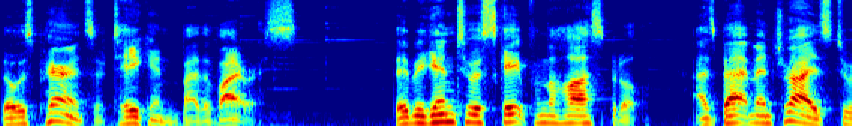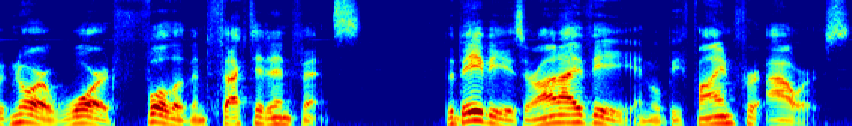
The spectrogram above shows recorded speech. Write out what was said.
his parents are taken by the virus. They begin to escape from the hospital, as Batman tries to ignore a ward full of infected infants. The babies are on IV and will be fine for hours.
